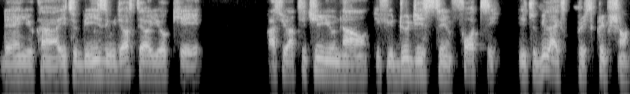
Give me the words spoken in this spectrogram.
then you can, it will be easy. We just tell you, okay, as we are teaching you now, if you do this thing 40, it will be like prescription.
